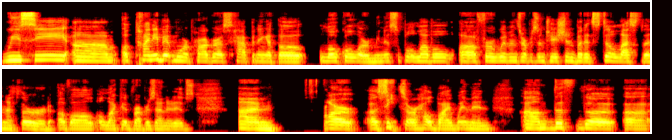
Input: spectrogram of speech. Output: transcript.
we see um, a tiny bit more progress happening at the local or municipal level uh, for women's representation, but it's still less than a third of all elected representatives. Um, our uh, seats are held by women. Um, the the uh,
